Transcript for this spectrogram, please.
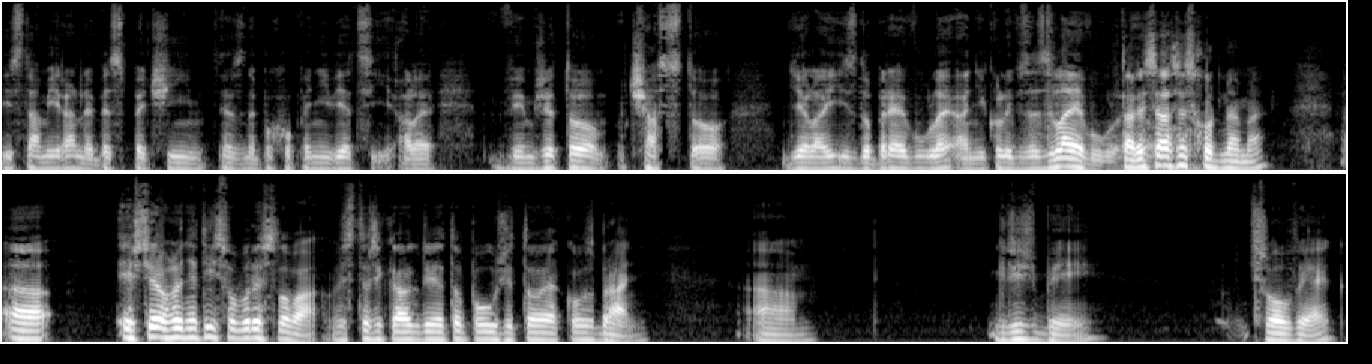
jistá míra nebezpečí z nepochopení věcí, ale vím, že to často dělají z dobré vůle a nikoli ze zlé vůle. Tady se asi shodneme. Uh, ještě ohledně té svobody slova. Vy jste říkal, kdy je to použito jako zbraň. Uh, když by člověk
